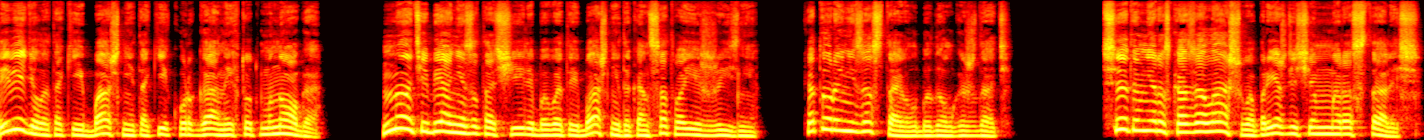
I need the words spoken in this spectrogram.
Ты видела такие башни и такие курганы, их тут много. Но тебя не заточили бы в этой башне до конца твоей жизни, который не заставил бы долго ждать. Все это мне рассказал Ашва, прежде чем мы расстались.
